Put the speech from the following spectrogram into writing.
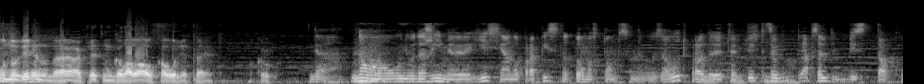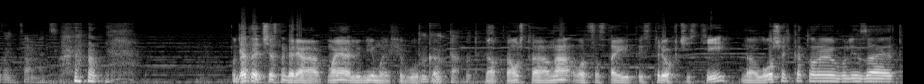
Он уверен, да, а при этом голова у кого летает вокруг. Да, но Мгм. у него даже имя есть, и оно прописано, Томас Томпсон его зовут, правда, Томас это, Томпсон, это да. абсолютно бестолковая информация. Вот Да. это, честно говоря, моя любимая Тут фигурка. вот так вот. Да, потому что она вот состоит из трех частей. Да, лошадь, которая вылезает,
